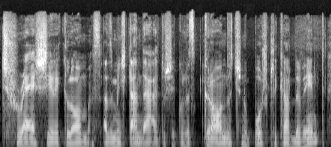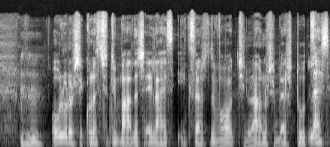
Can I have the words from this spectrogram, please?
trashy reclamas. Also min stand da alto c'è quelle grandi che non puoi cliccare da vent. O loro c'è quelle che tu badas e là è x als de vot ci non hanno c'è blash tutto. Lass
